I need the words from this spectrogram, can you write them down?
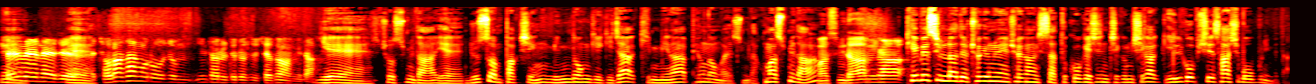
예. 네네네, 이제 예. 전화상으로 좀 인사를 드려서 죄송합니다. 예, 좋습니다. 예, 뉴스 언박싱 민동기 기자 김민아 평론가였습니다. 고맙습니다. 고맙습니다. 감사합니다. KBS 일라디오 최경련의 최강시사 듣고 계신 지금 시각 7시 45분입니다.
